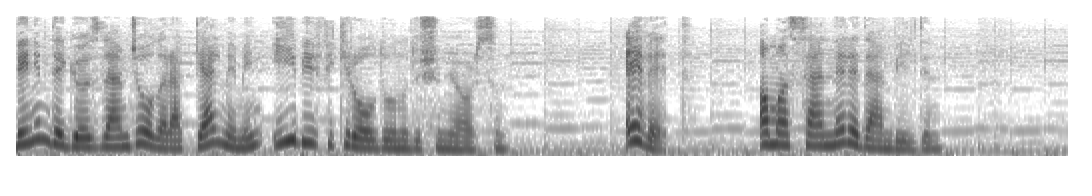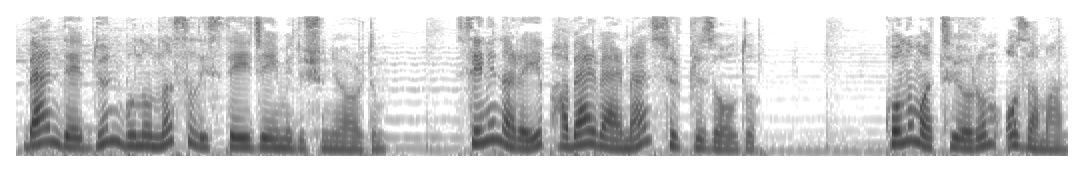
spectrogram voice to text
Benim de gözlemci olarak gelmemin iyi bir fikir olduğunu düşünüyorsun. Evet. Ama sen nereden bildin? Ben de dün bunu nasıl isteyeceğimi düşünüyordum. Senin arayıp haber vermen sürpriz oldu. Konum atıyorum o zaman.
